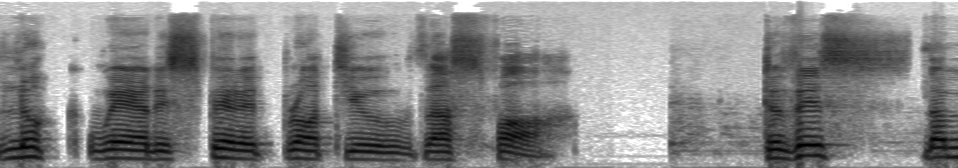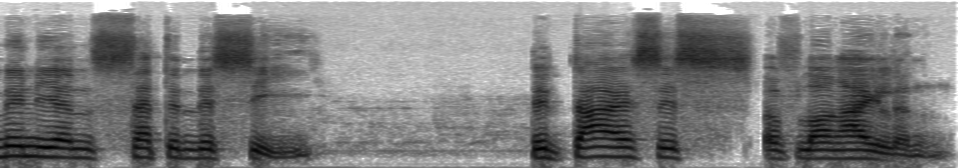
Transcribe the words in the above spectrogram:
Look where the Spirit brought you thus far. To this dominion set in the sea, the Diocese of Long Island,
